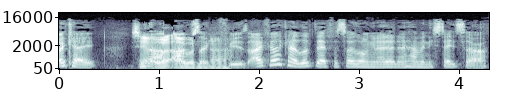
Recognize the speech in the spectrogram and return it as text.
Okay. See, No, I, would, I so know. confused. I feel like I lived there for so long and I don't know how many states there are.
